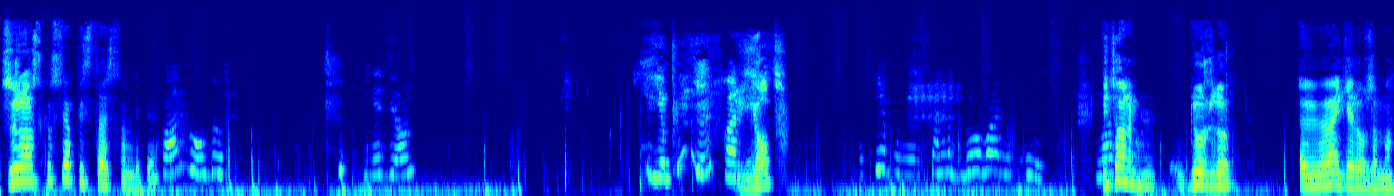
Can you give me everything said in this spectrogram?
Zırh askısı yap istersen bir de. Harbi olur. ne diyorsun? Yapayım mı? Harbi. Yap. Bir tane dur dur. Evime gel o zaman.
